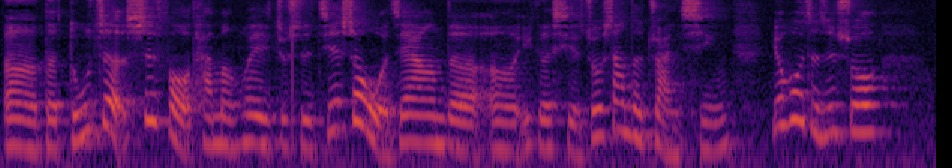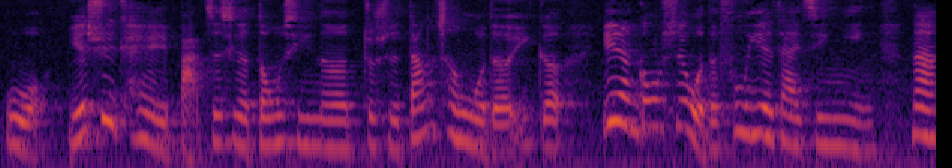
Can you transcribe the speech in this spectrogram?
呃的读者是否他们会就是接受我这样的呃一个写作上的转型，又或者是说我也许可以把这些东西呢，就是当成我的一个一人公司，我的副业在经营。那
